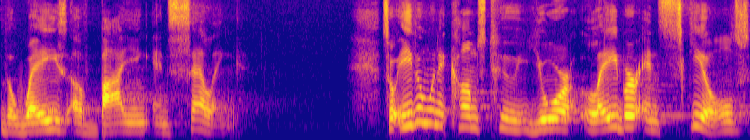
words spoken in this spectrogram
the ways of buying and selling. So even when it comes to your labor and skills,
